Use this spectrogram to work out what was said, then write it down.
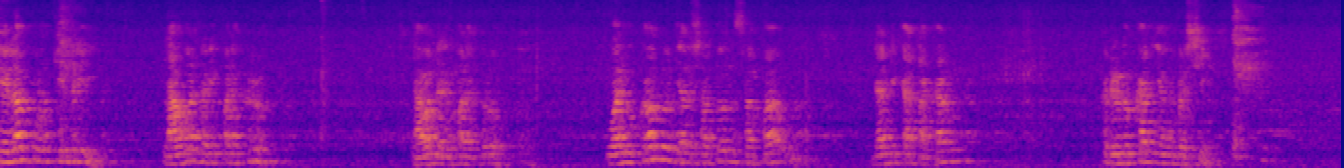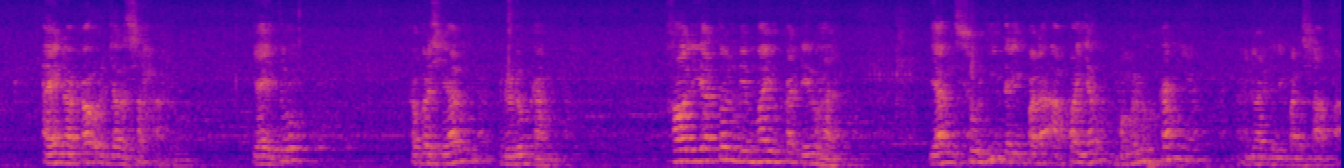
khilaful kibri lawan daripada keruh lawan daripada keruh wa yuqalu jalsatun sapa'u dan dikatakan kedudukan yang bersih. Aina kaul jalsah yaitu kebersihan kedudukan. Khaliyatun mimma yukadiruhan yang sunyi daripada apa yang mengeluhkannya adalah daripada sapa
